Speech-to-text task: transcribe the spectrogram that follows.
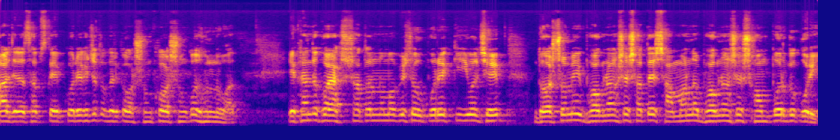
আর যারা সাবস্ক্রাইব করে রেখেছো, তাদেরকে অসংখ্য অসংখ্য ধন্যবাদ। এখানে দেখো একশো সাতান্ন নম্বর পৃষ্ঠা উপরে কী বলছে? দশমিক ভগ্নাংশের সাথে সামান্য ভগ্নাংশের সম্পর্ক করি।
